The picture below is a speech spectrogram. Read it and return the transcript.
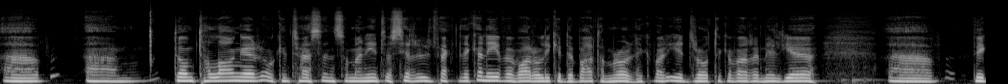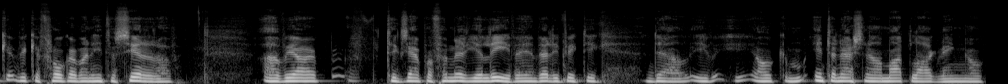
av um, de talanger och intressen som man är intresserad av att utveckla. Det kan även vara olika debattområden. Det kan vara idrott, det kan vara miljö, uh, vilka, vilka frågor man är intresserad av. Uh, vi har till exempel familjeliv är en väldigt viktig del i, i, och internationell matlagning och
